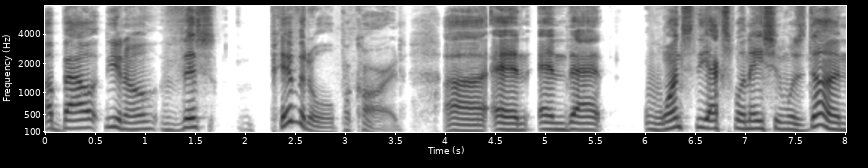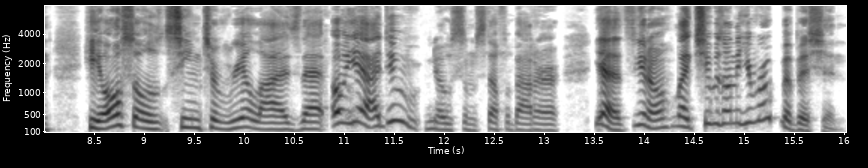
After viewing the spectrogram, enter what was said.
about you know this pivotal Picard uh, and and that once the explanation was done, he also seemed to realize that, oh yeah, I do know some stuff about her. Yeah, it's you know, like she was on the Europa mission.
